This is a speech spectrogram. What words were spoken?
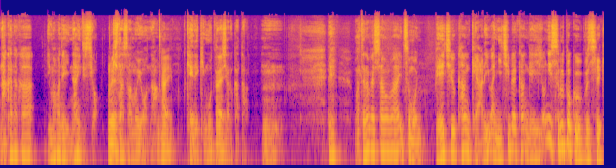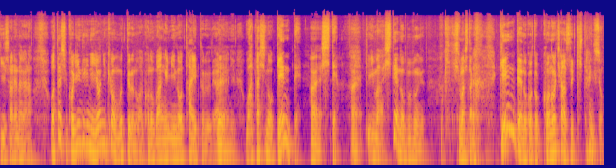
なかなか今までいないですよ。えー、北さんのような経歴持ってらっしゃる方。はい、うん。で渡辺さんはいつも米中関係あるいは日米関係非常に鋭く分析されながら私個人的に非常に興味持ってるのはこの番組のタイトルであるように、ええ、私の原点、はい、視点、はい、今視点の部分お聞きしましたが 原点のことこのチャンスで聞きたいんですよ。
